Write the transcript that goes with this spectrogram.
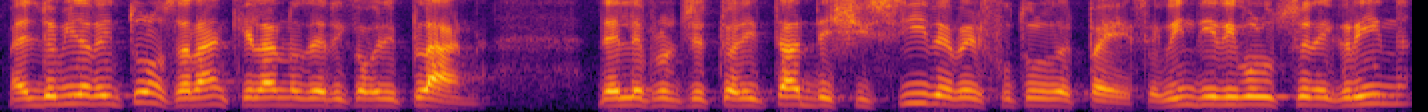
Ma il 2021 sarà anche l'anno del recovery plan, delle progettualità decisive per il futuro del Paese, quindi rivoluzione green,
